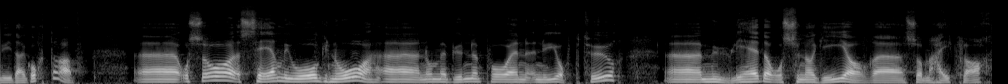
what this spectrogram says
nyte godt av. Uh, og så ser vi jo òg nå, uh, når vi begynner på en ny opptur, uh, muligheter og synergier som vi helt klart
